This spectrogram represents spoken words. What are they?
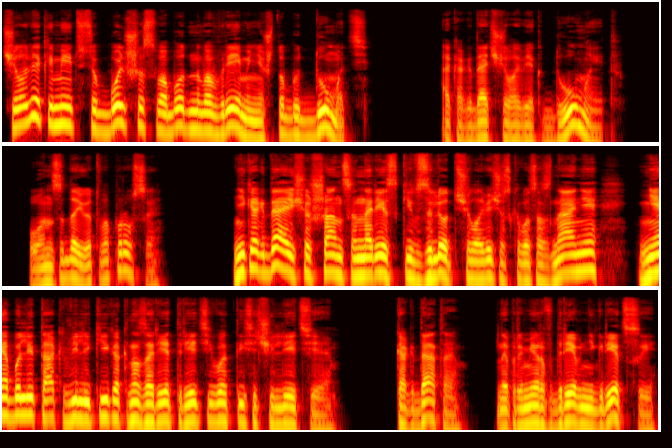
Человек имеет все больше свободного времени, чтобы думать. А когда человек думает, он задает вопросы. Никогда еще шансы на резкий взлет человеческого сознания не были так велики, как на заре третьего тысячелетия. Когда-то, например, в Древней Греции,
